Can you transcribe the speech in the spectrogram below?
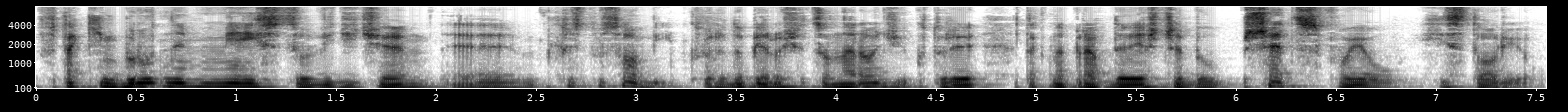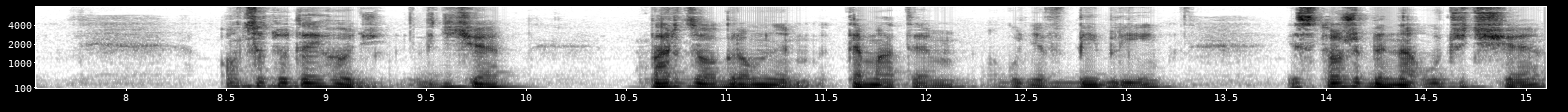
w takim brudnym miejscu, widzicie, e, Chrystusowi, który dopiero się co narodził, który tak naprawdę jeszcze był przed swoją historią. O co tutaj chodzi? Widzicie, bardzo ogromnym tematem ogólnie w Biblii jest to, żeby nauczyć się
